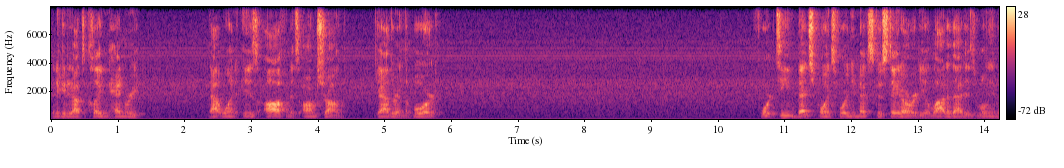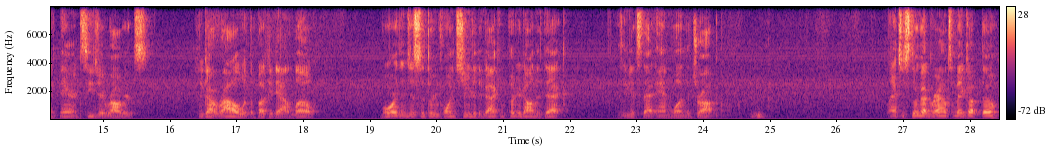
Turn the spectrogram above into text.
Gonna get it out to Clayton Henry. That one is off, and it's Armstrong gathering the board. 14 bench points for New Mexico State already. A lot of that is William McNair and CJ Roberts. We got Rowell with the bucket down low. More than just a three point shooter, the guy can put it on the deck as he gets that and one to drop. Lancers still got ground to make up though.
